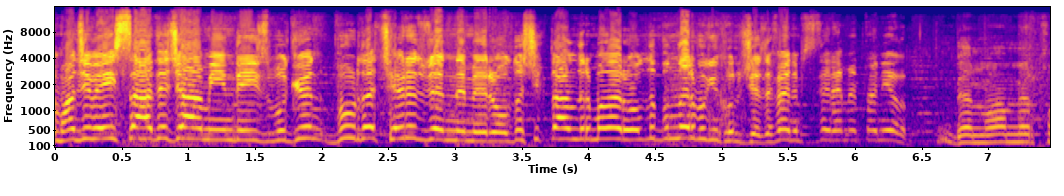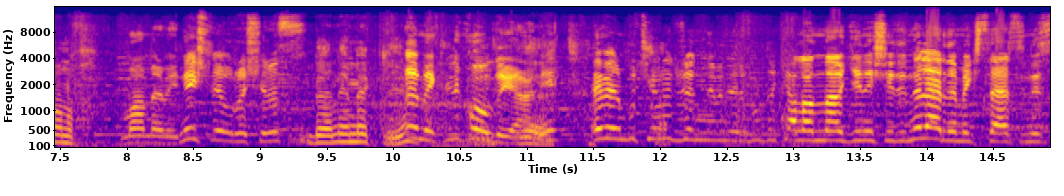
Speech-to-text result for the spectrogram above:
Efendim Hacı Veysade Camii'ndeyiz bugün. Burada çevre düzenlemeleri oldu, ışıklandırmalar oldu. Bunları bugün konuşacağız. Efendim sizleri hemen tanıyalım. Ben Muammer Konuk. Muammer Bey ne işle uğraşırız? Ben emekliyim. Emeklilik oldu yani. Evet. Efendim bu çevre düzenlemeleri, buradaki alanlar genişledi. Neler demek istersiniz?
